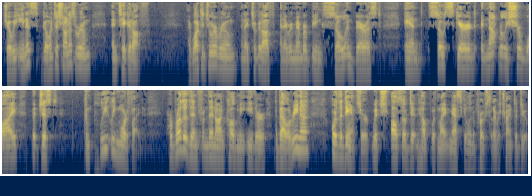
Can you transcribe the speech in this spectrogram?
Joey Enos, go into Shauna's room and take it off. I walked into her room and I took it off, and I remember being so embarrassed and so scared and not really sure why, but just completely mortified. Her brother then, from then on, called me either the ballerina or the dancer, which also didn't help with my masculine approach that I was trying to do.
